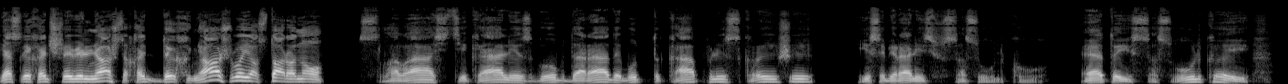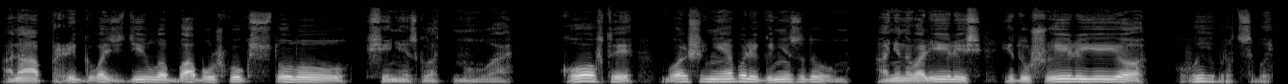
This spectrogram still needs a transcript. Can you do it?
Если хоть шевельнешься, хоть дыхнешь в ее сторону!» Слова стекали с губ Дорады, будто капли с крыши, и собирались в сосульку. Этой сосулькой она пригвоздила бабушку к стулу. Ксения сглотнула. Кофты больше не были гнездом. Они навалились и душили ее. Выбраться бы,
